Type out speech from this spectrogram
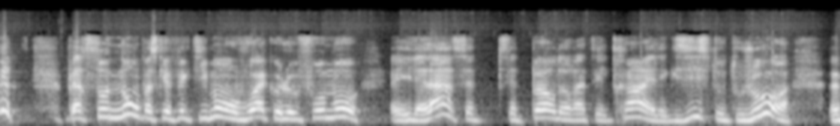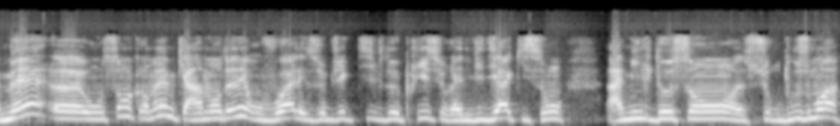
perso, non, parce qu'effectivement, on voit que le FOMO, il est là, cette, cette, peur de rater le train, elle existe toujours, mais euh, on sent quand même qu'à un moment donné, on voit les objectifs de prix sur Nvidia qui sont à 1200 euh, sur 12 mois.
